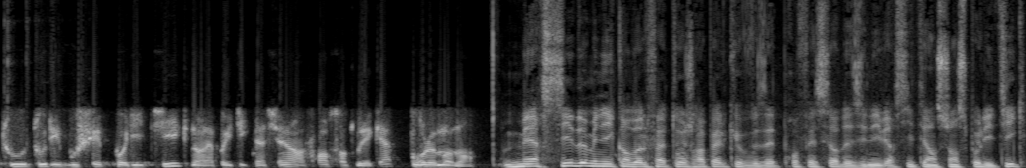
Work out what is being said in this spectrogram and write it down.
tout, tout débouché politique dans la politique nationale en France en tous les cas pour le moment. Merci Dominique Andolfato. Rappelle que vous êtes professeur des universités en sciences politiques,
